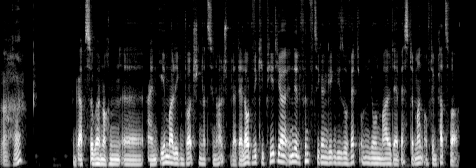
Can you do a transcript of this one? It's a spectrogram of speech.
Aha. Dann gab es sogar noch einen, äh, einen ehemaligen deutschen Nationalspieler, der laut Wikipedia in den 50ern gegen die Sowjetunion mal der beste Mann auf dem Platz war.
